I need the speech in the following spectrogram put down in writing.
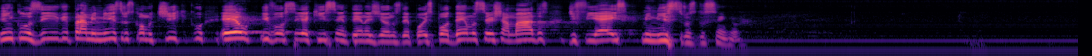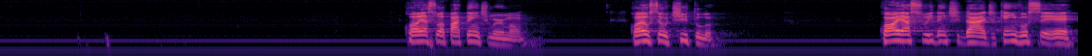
inclusive para ministros como Tíquico, eu e você aqui, centenas de anos depois, podemos ser chamados de fiéis ministros do Senhor. Qual é a sua patente, meu irmão? Qual é o seu título? Qual é a sua identidade? Quem você é?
